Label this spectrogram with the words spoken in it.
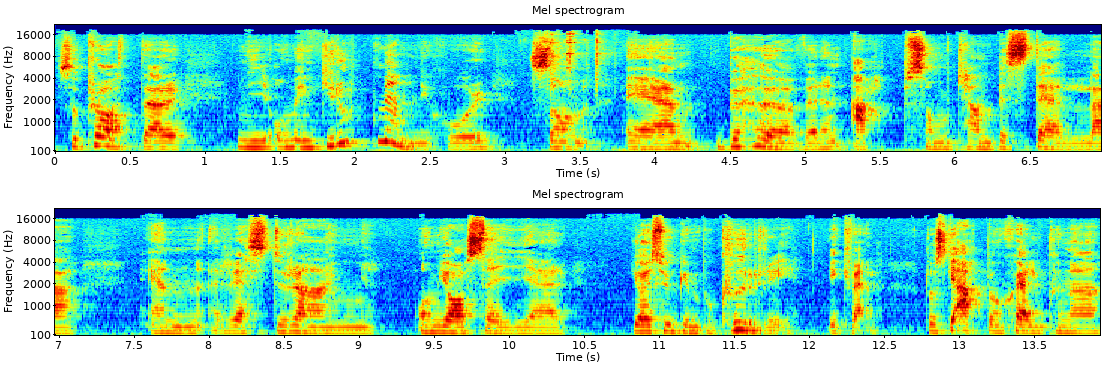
så pratar ni om en grupp människor som eh, behöver en app som kan beställa en restaurang om jag säger jag är sugen på curry ikväll. Då ska appen själv kunna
